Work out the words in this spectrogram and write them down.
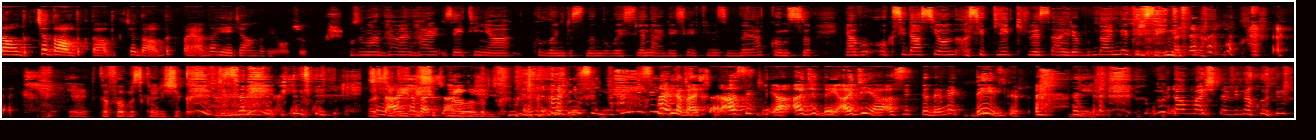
daldıkça daldık daldıkça daldık bayağı da heyecanlı bir yolculukmuş. O zaman hemen her zeytinyağı kullanıcısının dolayısıyla neredeyse hepimizin merak konusu. Ya bu oksidasyon, asitlik vesaire bunlar nedir Zeynep ya? evet kafamız karışık. Şimdi arkadaşlar. alalım. hangisini, hangisini arkadaşlar asitli ya acı değil acı ya asitli demek değildir. Buradan başla bir ne olur.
